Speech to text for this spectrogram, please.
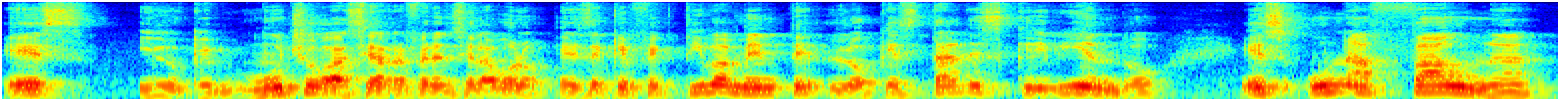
es, y lo que mucho hacía referencia el abuelo, es de que efectivamente lo que está describiendo es una fauna,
